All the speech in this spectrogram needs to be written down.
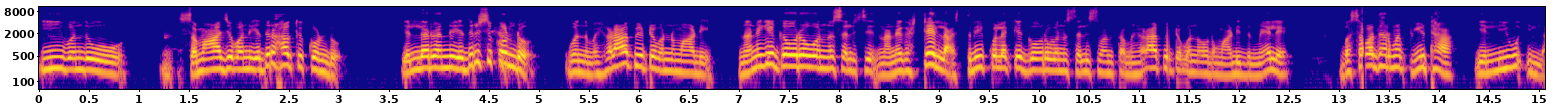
ಈ ಒಂದು ಸಮಾಜವನ್ನು ಎದುರು ಹಾಕಿಕೊಂಡು, ಎಲ್ಲರನ್ನು ಎದುರಿಸಿಕೊಂಡು ಒಂದು ಮಹಿಳಾ ಪೀಠವನ್ನು ಮಾಡಿ ನನಗೆ ಗೌರವವನ್ನು ಸಲ್ಲಿಸಿ, ನನಗಷ್ಟೇ ಇಲ್ಲ ಸ್ತ್ರೀ ಕುಲಕ್ಕೆ ಗೌರವವನ್ನು ಸಲ್ಲಿಸುವಂಥ ಮಹಿಳಾ ಪೀಠವನ್ನು ಅವರು ಮಾಡಿದ ಮೇಲೆ ಬಸವಧರ್ಮ ಪೀಠ ಎಲ್ಲಿಯೂ ಇಲ್ಲ.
